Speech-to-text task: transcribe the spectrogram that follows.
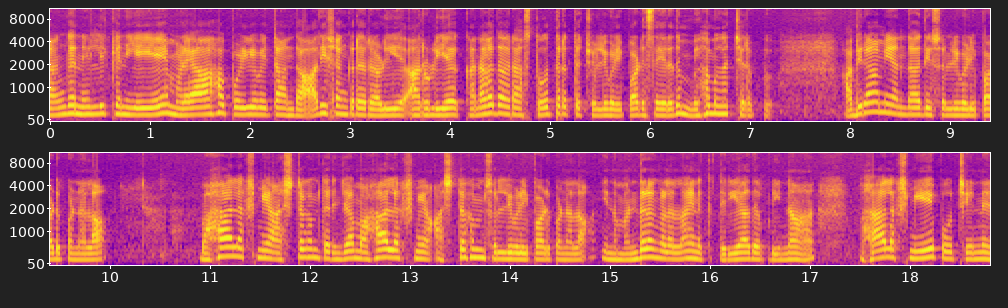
தங்க நெல்லிக்கனியையே மழையாக பொழிய வைத்த அந்த ஆதிசங்கரர் அழிய அருளிய கனகதாரா ஸ்தோத்திரத்தை சொல்லி வழிபாடு செய்கிறது மிக மிகச் சிறப்பு. அபிராமி அந்தாதி சொல்லி வழிபாடு பண்ணலாம். மகாலட்சுமி அஷ்டகம் தெரிஞ்சால் மகாலட்சுமி அஷ்டகம் சொல்லி வழிபாடு பண்ணலாம். இந்த மந்திரங்களெல்லாம் எனக்கு தெரியாது அப்படின்னா மகாலட்சுமியே போற்றின்னு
